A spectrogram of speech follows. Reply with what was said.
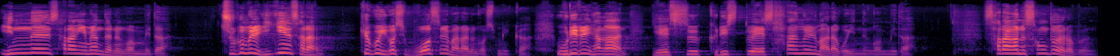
있는 사랑이면 되는 겁니다. 죽음을 이긴 사랑. 결국 이것이 무엇을 말하는 것입니까? 우리를 향한 예수 그리스도의 사랑을 말하고 있는 겁니다. 사랑하는 성도 여러분,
